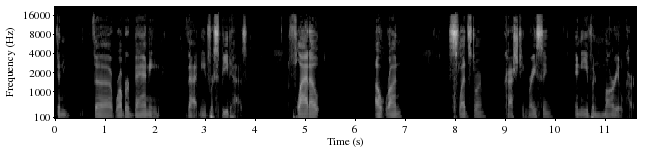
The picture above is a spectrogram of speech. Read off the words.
than the rubber banding that Need for Speed has. Flat Out, Outrun, Sledstorm, Crash Team Racing, and even Mario Kart.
